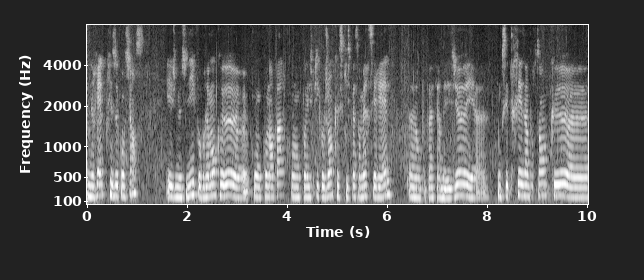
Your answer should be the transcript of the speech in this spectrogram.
une réelle prise de conscience. Et je me suis dit, il faut vraiment euh, qu'on en parle, qu'on explique aux gens que ce qui se passe en mer, c'est réel. on peut pas fermer les yeux. Et donc c'est très important que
